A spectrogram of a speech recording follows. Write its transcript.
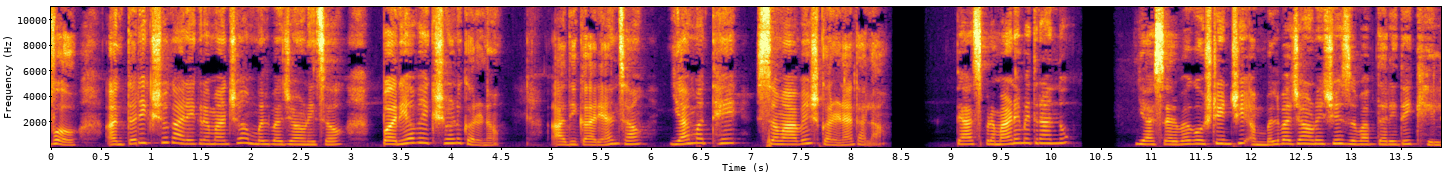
व अंतरिक्ष कार्यक्रमांच्या अंमलबजावणीचं पर्यवेक्षण करणं आदी कार्यांचा यामध्ये समावेश करण्यात आला. त्याचप्रमाणे मित्रांनो या सर्व गोष्टींची अंमलबजावणीची जबाबदारी देखील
